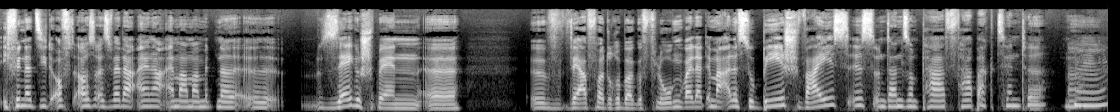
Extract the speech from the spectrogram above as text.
ich finde, das sieht oft aus, als wäre da einer einmal mal mit einer äh, Sägespänen äh, äh, Werfer drüber geflogen, weil das immer alles so beige weiß ist und dann so ein paar Farbakzente. Ne? Mhm.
